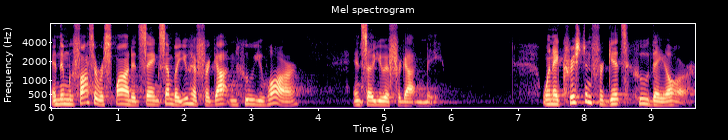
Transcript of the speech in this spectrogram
And then Mufasa responded, saying, Simba, you have forgotten who you are, and so you have forgotten me. When a Christian forgets who they are,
